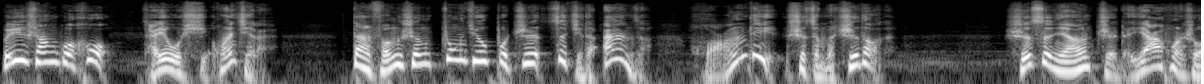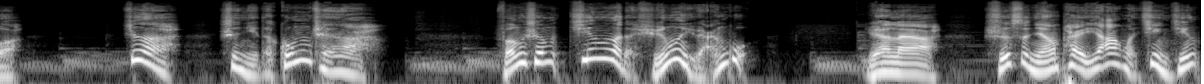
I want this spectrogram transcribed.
悲伤过后才又喜欢起来。但冯生终究不知自己的案子，皇帝是怎么知道的。十四娘指着丫鬟说：“这是你的功臣啊！”冯生惊愕地询问缘故。原来啊，十四娘派丫鬟进京，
